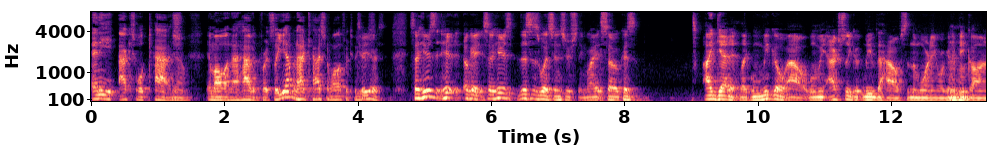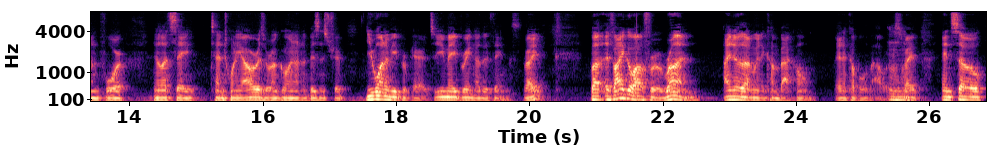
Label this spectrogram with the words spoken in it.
any actual cash Yeah. in my wallet, and I haven't for. So you haven't had cash in a wallet for two, two years. years. So here's here, okay. So here's this is what's interesting, right? So because I get it. Like when we go out, when we actually leave the house in the morning, we're going to Mm-hmm. be gone for you know, let's say 10, 20 hours, or going on a business trip. You want to be prepared, so you may bring other things, right? But if I go out for a run, I know that I'm going to come back home in a couple of hours, Mm-hmm. right? And so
